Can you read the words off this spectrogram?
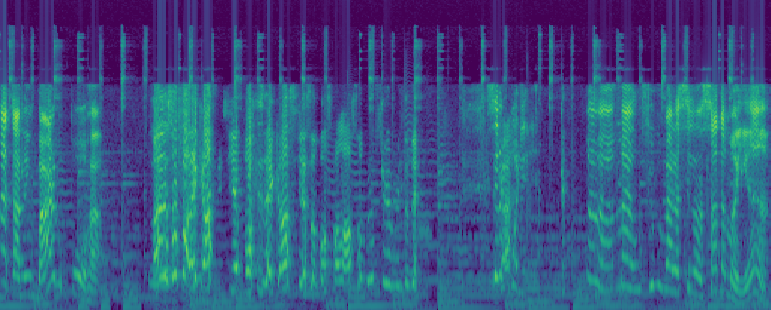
Mas tá no embargo, porra. Mas eu só falei que eu assisti, eu posso dizer que eu assisti, eu só posso falar sobre o filme, entendeu? Você não pode. Mas, mas- mas o filme vai ser lançado amanhã?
